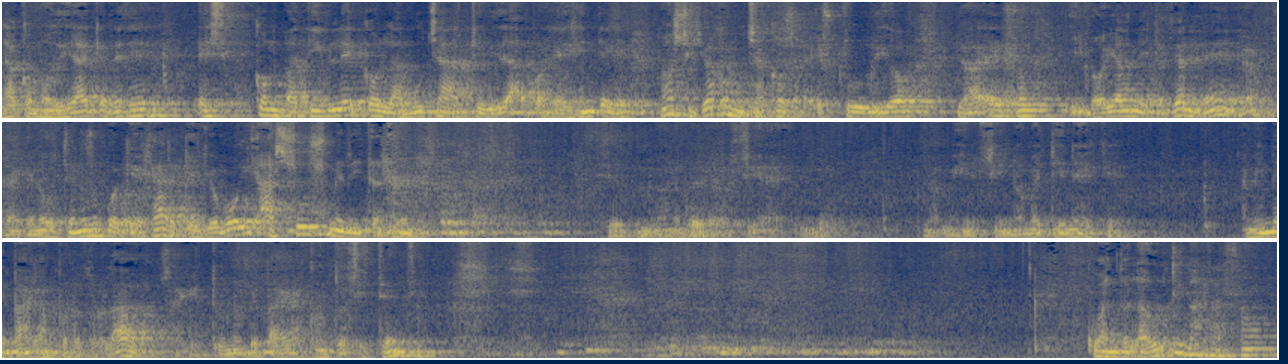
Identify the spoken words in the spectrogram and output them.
la comodidad que a veces es compatible con la mucha actividad, porque hay gente que, no, si yo hago muchas cosas, estudio, yo hago eso, y voy a las meditaciones, ¿eh? O sea, que no, usted no se puede quejar, que yo voy a sus meditaciones. Bueno, pero si, a mí, si no me tienes que... A mí me pagan por otro lado, o sea, que tú no me pagas con tu asistencia. Cuando la última razón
